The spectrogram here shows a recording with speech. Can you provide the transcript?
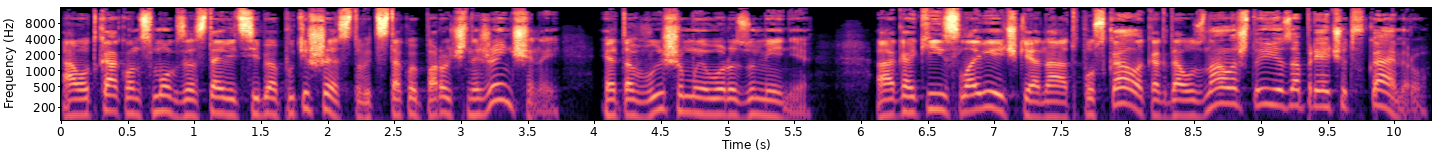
А вот как он смог заставить себя путешествовать с такой порочной женщиной, это выше моего разумения. А какие словечки она отпускала, когда узнала, что ее запрячут в камеру?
